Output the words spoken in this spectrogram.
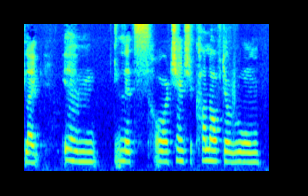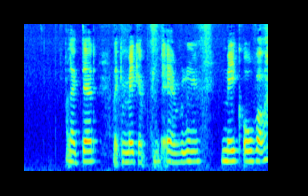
like um, let's or change the color of your room like that like make a, a room makeover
